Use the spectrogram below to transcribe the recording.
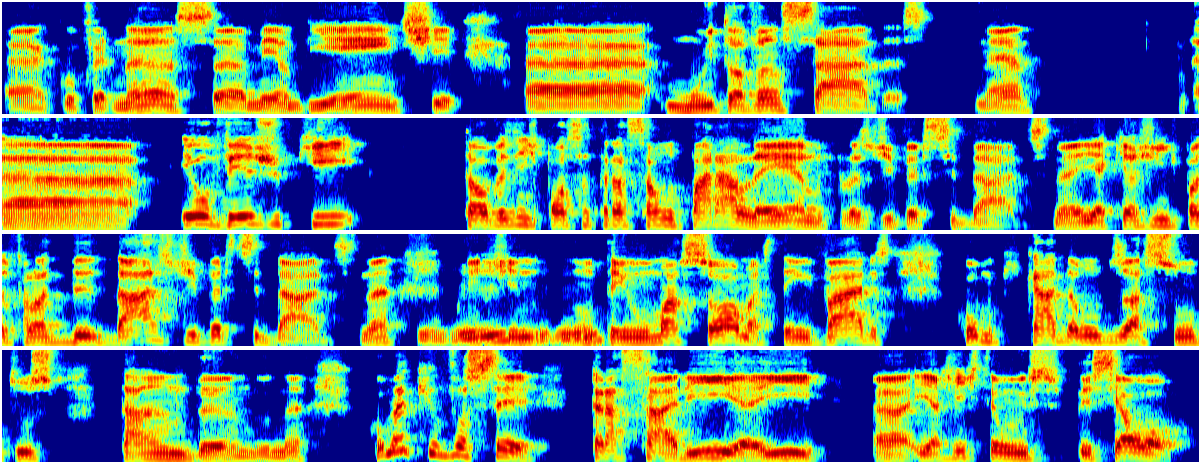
é, governança, meio ambiente, é, muito avançadas, né? É, eu vejo que talvez a gente possa traçar um paralelo para as diversidades, né? E aqui a gente pode falar de, das diversidades, né? Uhum, a gente uhum. não tem uma só, mas tem vários, como que cada um dos assuntos está andando, né? Como é que você traçaria aí, uh, e a gente tem um especial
